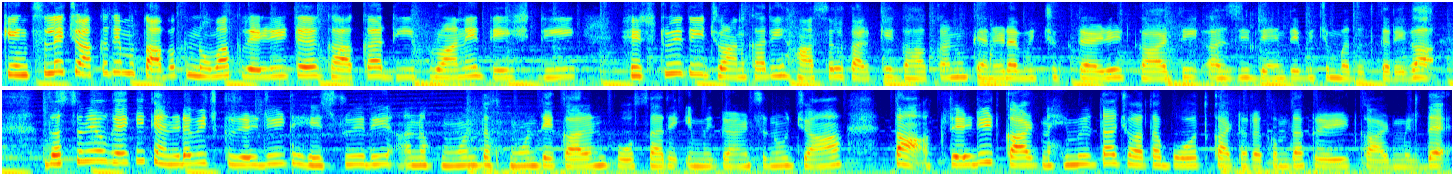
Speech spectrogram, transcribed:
ਕਿੰਗਸਲੇ ਚੱਕ ਦੇ ਮੁਤਾਬਕ ਨੋਵਾ ਕ੍ਰੈਡਿਟ ਗਾਹਕਾਂ ਦੀ, ਪੁਰਾਣੇ ਦੇਸ਼ ਦੀ ਹਿਸਟਰੀ ਦੀ ਜਾਣਕਾਰੀ ਹਾਸਲ ਕਰਕੇ ਗਾਹਕਾਂ ਨੂੰ ਕੈਨੇਡਾ ਵਿੱਚ ਕ੍ਰੈਡਿਟ ਕਾਰਡ ਦੀ ਅਰਜ਼ੀ ਦੇਣ ਦੇ ਵਿੱਚ ਮਦਦ ਕਰੇਗਾ। ਦੱਸਣਯੋਗ ਹੈ ਕਿ ਕੈਨੇਡਾ ਵਿੱਚ ਕ੍ਰੈਡਿਟ ਹਿਸਟਰੀ ਦੀ ਅਣਹੋਂਦ ਹੋਣ ਦੇ ਕਾਰਨ ਬਹੁਤ ਸਾਰੇ ਇਮੀਗ੍ਰੈਂਟਸ ਨੂੰ ਜਾਂ ਤਾਂ ਕ੍ਰੈਡਿਟ ਕਾਰਡ ਨਹੀਂ ਮਿਲਦਾ ਜਾਂ ਤਾਂ ਬਹੁਤ ਘੱਟ ਰਕਮ ਦਾ ਕ੍ਰੈਡਿਟ ਕਾਰਡ ਮਿਲਦਾ ਹੈ।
